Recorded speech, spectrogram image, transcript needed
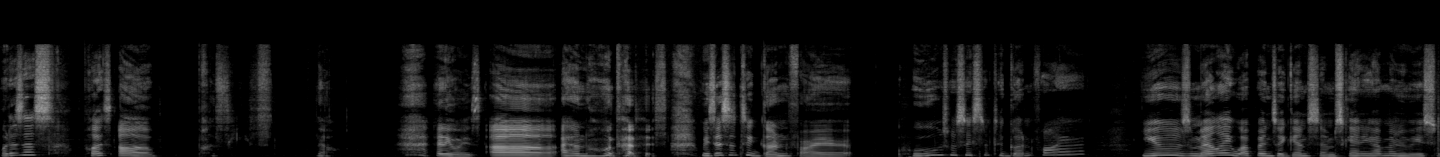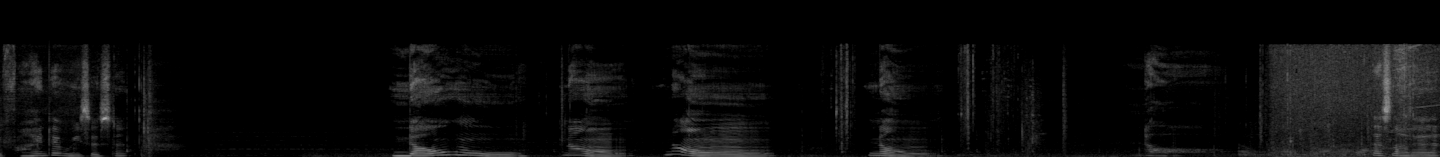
what is this? Plus, uh, pussies. No. Anyways, uh, I don't know what that is. Resistant to gunfire. Who's resistant to gunfire? Use melee weapons against them. Scan your enemies to find a resistant. No. No. No. No. No. That's not it.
